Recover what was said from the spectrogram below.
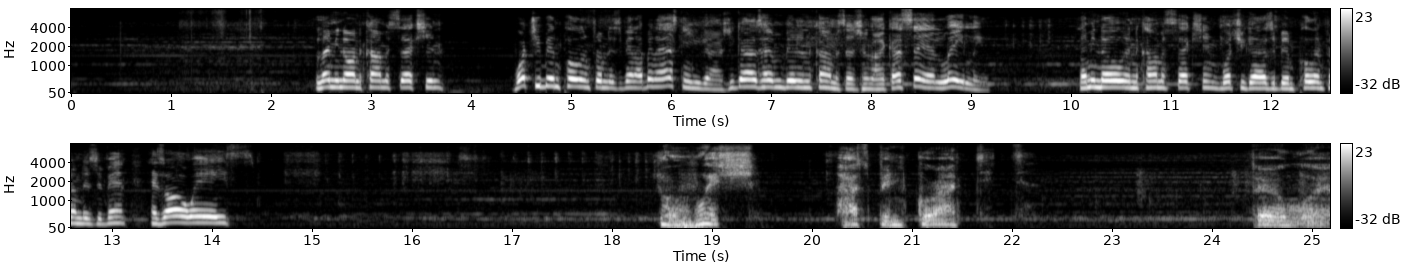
let me know in the comment section what you've been pulling from this event. I've been asking you guys. You guys haven't been in the comment section, like I said, lately. Let me know in the comment section what you guys have been pulling from this event. As always, your wish has been granted. Farewell.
